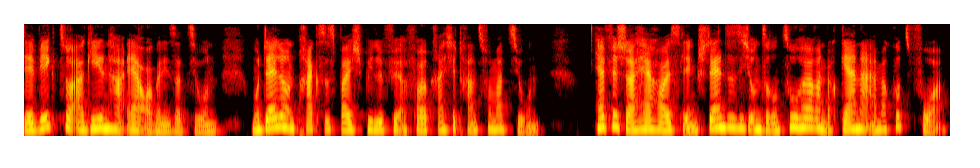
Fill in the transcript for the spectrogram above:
Der Weg zur agilen HR-Organisation. Modelle und Praxisbeispiele für erfolgreiche Transformation. Herr Fischer, Herr Häusling, stellen Sie sich unseren Zuhörern doch gerne einmal kurz vor.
